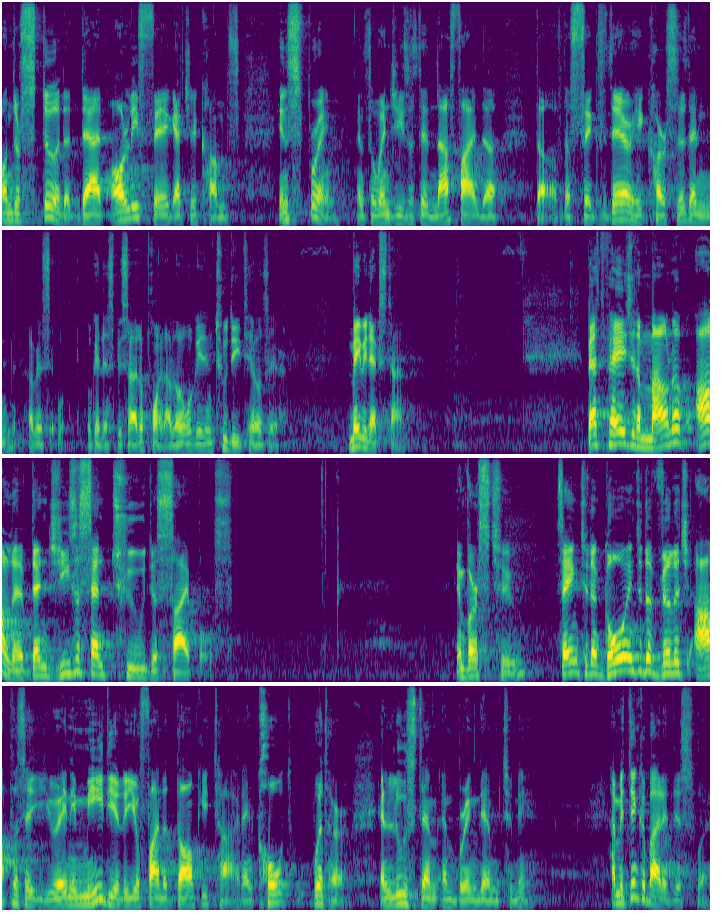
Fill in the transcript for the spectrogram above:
understood that early fig actually comes in spring. And so when Jesus did not find the, the, the figs there, he curses, and I mean, okay, that's beside the point. I don't want to get into details here. Maybe next time. Bethphage in the Mount of Olive, then Jesus sent two disciples. In verse 2, saying to them, Go into the village opposite you, and immediately you'll find a donkey tied and colt with her, and loose them and bring them to me. I mean, think about it this way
